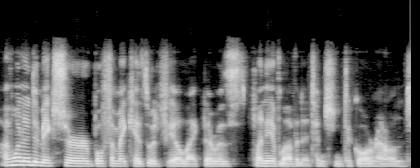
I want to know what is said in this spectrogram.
I wanted to make sure both of my kids would feel like there was plenty of love and attention to go around.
